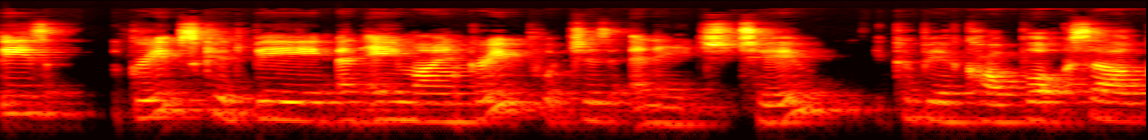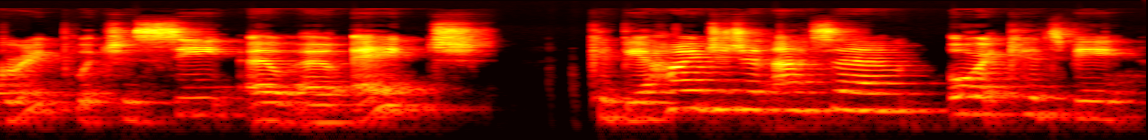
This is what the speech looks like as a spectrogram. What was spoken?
These groups could be an amine group, which is NH2, it could be a carboxyl group, which is COOH. Could be a hydrogen atom, or it could be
